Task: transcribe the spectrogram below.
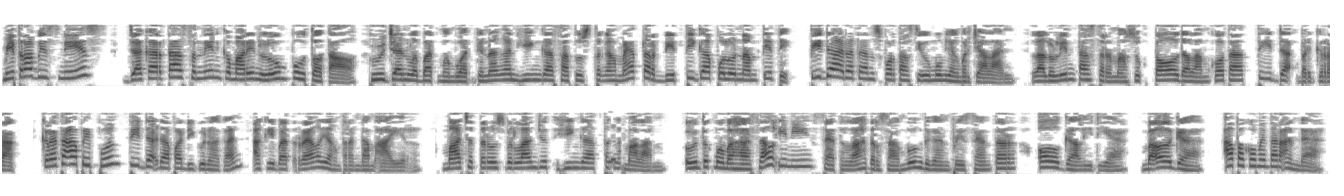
Mitra bisnis, Jakarta Senin kemarin lumpuh total. Hujan lebat membuat genangan hingga satu setengah meter di 36 titik. Tidak ada transportasi umum yang berjalan. Lalu lintas termasuk tol dalam kota tidak bergerak. Kereta api pun tidak dapat digunakan akibat rel yang terendam air. Macet terus berlanjut hingga tengah malam. Untuk membahas hal ini, saya telah tersambung dengan presenter Olga Lydia. Mbak Olga, apa komentar Anda?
